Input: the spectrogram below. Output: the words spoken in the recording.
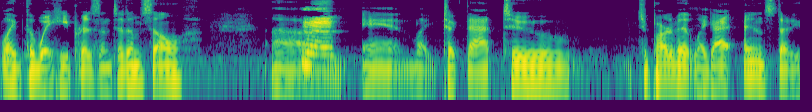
like the way he presented himself, um, mm. and like took that to to part of it. Like I, I didn't study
